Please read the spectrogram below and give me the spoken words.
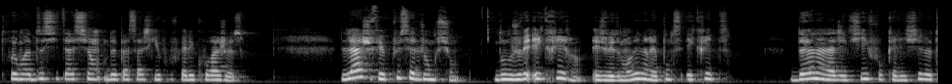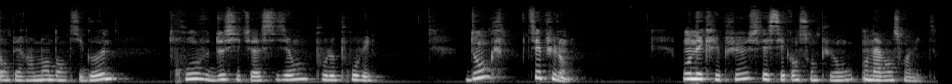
Trouvez-moi deux citations de passages qui prouvent qu'elle est courageuse. Là je fais plus cette jonction. Donc je vais écrire et je vais demander une réponse écrite. Donne un adjectif pour qualifier le tempérament d'Antigone. Trouve deux situations pour le prouver. Donc, c'est plus long. On écrit plus, les séquences sont plus longues, on avance moins vite.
